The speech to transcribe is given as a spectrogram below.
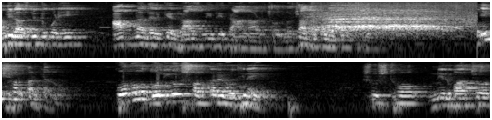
আমি রাজনীতি করি, আপনাদেরকে রাজনীতিতে আনার জন্য। এই সরকার কেন? কোনো দলীয় সরকারের অধীনে সুষ্ঠু নির্বাচন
